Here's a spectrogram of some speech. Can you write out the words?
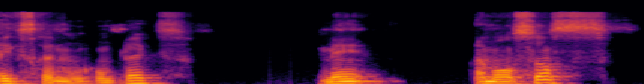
extrêmement complexe. Mais, à mon sens,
